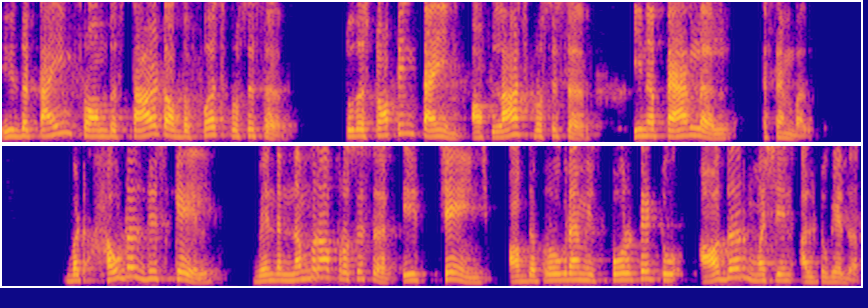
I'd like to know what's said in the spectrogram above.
is the time from the start of the first processor to the stopping time of last processor in a parallel ensemble. But how does this scale when the number of processor is changed of the program is ported to other machine altogether?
